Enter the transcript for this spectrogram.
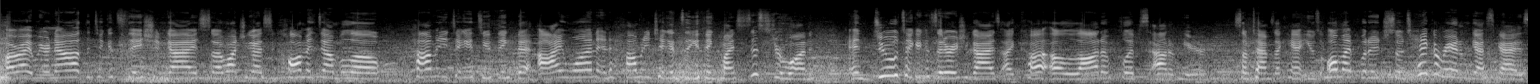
All right, we are now at the ticket station, guys. So I want you guys to comment down below how many tickets do you think that I won and how many tickets that you think my sister won. And do take in consideration, guys, I cut a lot of clips out of here. Sometimes I can't use all my footage, so take a random guess, guys.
